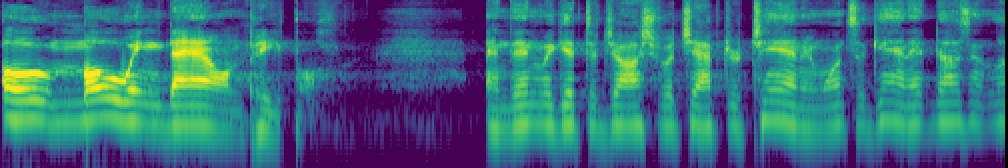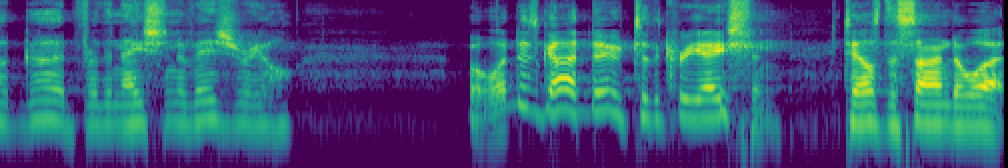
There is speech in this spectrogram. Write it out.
oh, mowing down people. And then we get to Joshua chapter 10, and once again, it doesn't look good for the nation of Israel. But what does God do to the creation? Tells the sun to what?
